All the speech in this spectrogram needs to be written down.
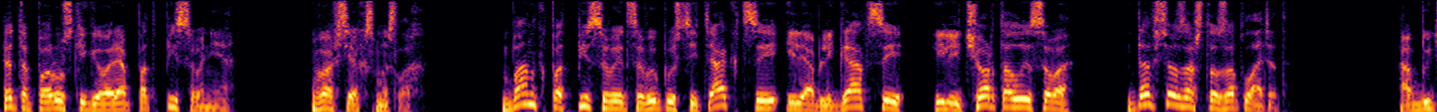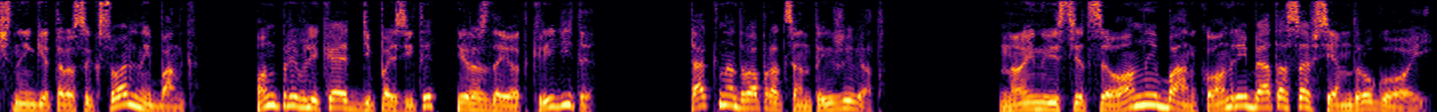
Это по-русски говоря подписывание. Во всех смыслах. Банк подписывается выпустить акции или облигации, или черта лысого, да все за что заплатят. Обычный гетеросексуальный банк, он привлекает депозиты и раздает кредиты. Так на 2% и живет. Но инвестиционный банк, он, ребята, совсем другой.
